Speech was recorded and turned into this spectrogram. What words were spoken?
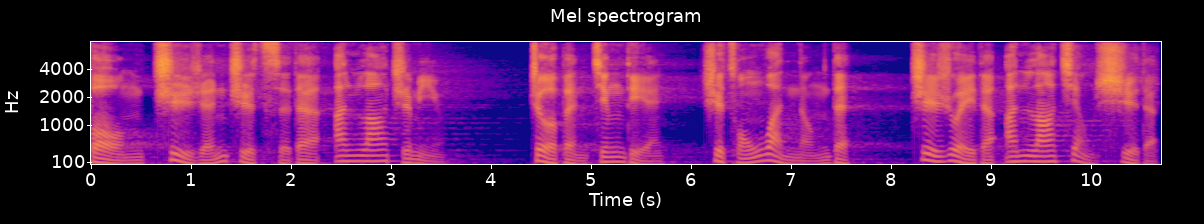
奉至仁至慈的安拉之名，这本经典是从万能的、至睿的安拉降世的。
